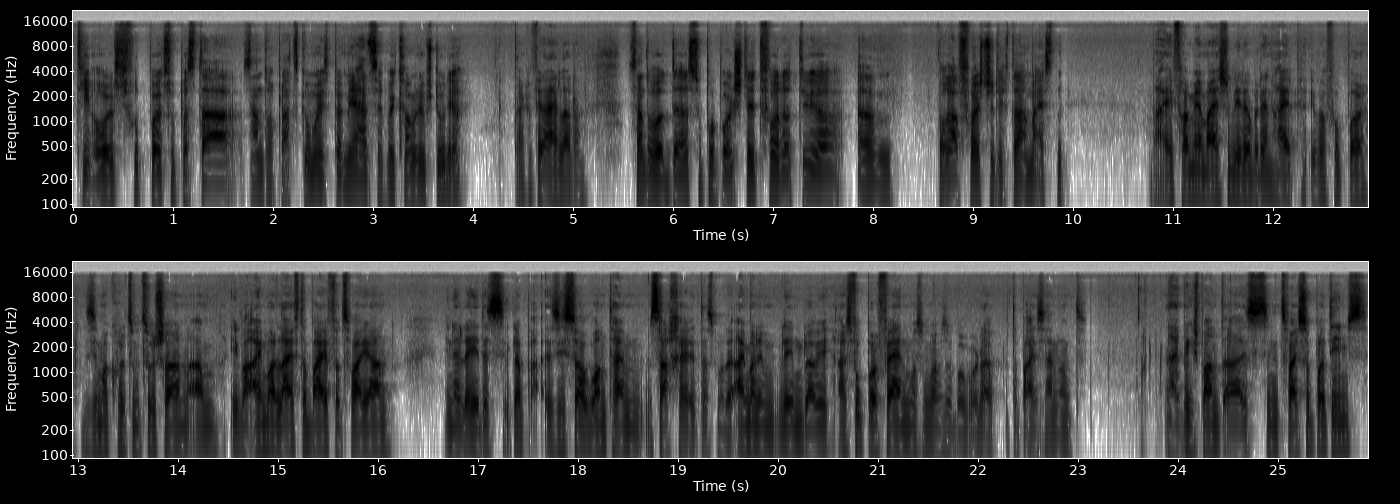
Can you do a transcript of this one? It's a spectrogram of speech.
Tirols Football-Superstar Sandro Platzkummer ist bei mir. Herzlich willkommen im Studio. Danke für die Einladung. Sandro, der Super Bowl steht vor der Tür. Ähm, worauf freust du dich da am meisten? Ich freue mich am meisten wieder über den Hype über Football. Das ist immer cool zum Zuschauen. Ähm, ich war einmal live dabei vor zwei Jahren in LA. Das, ich glaube, es ist so eine One-Time-Sache, dass man einmal im Leben, glaube ich, als Football-Fan muss man beim Super Bowl dabei sein. Und ich bin gespannt. Äh, es sind zwei super Teams,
